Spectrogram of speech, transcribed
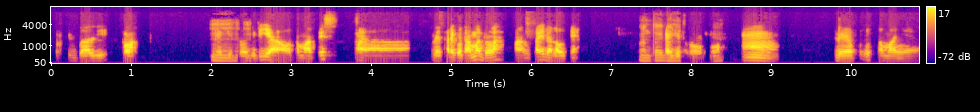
seperti Bali kelak. Kayak hmm. gitu. jadi ya otomatis uh, daya tarik utama adalah pantai dan lautnya. Pantai kayak gitu. Ya. hmm, daya utamanya.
